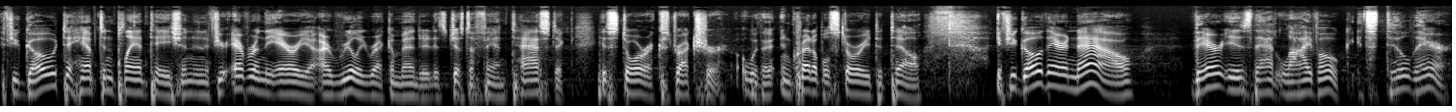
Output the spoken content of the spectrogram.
If you go to Hampton Plantation, and if you're ever in the area, I really recommend it. It's just a fantastic historic structure with an incredible story to tell. If you go there now, there is that live oak. It's still there.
